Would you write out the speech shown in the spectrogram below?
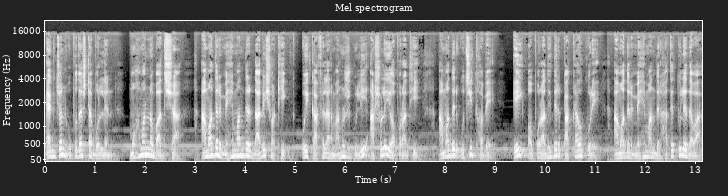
একজন উপদেষ্টা বললেন, মহামান্য বাদশাহ আমাদের মেহমানদের দাবি সঠিক। ওই কাফেলার মানুষগুলি আসলেই অপরাধী। আমাদের উচিত হবে এই অপরাধীদের পাকড়াও করে আমাদের মেহমানদের হাতে তুলে দেওয়া।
